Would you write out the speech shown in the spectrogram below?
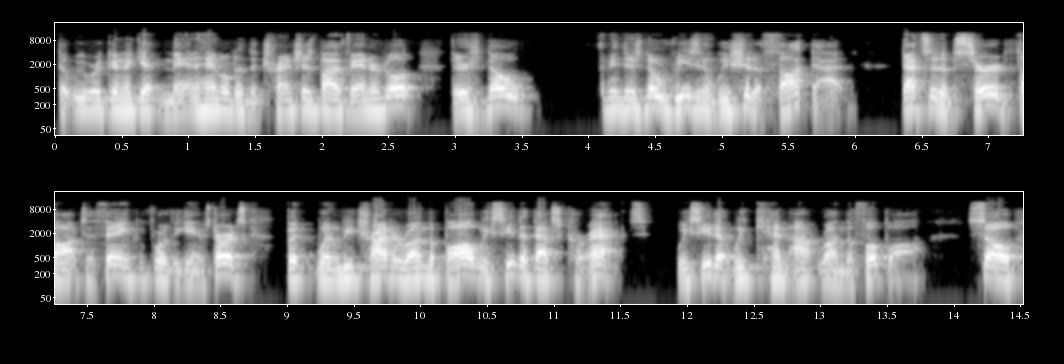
that we were going to get manhandled in the trenches by Vanderbilt. There's no I mean, there's no reason we should have thought that. That's an absurd thought to think before the game starts. But when we try to run the ball, we see that that's correct. We see that we cannot run the football. So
